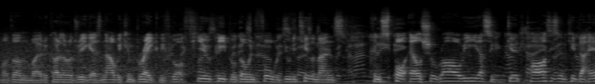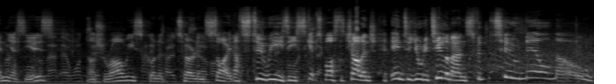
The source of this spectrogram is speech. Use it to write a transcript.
Well done by Ricardo Rodriguez. Now we can break. We've got a few people going forward. Youri Tielemans can spot El Shaarawy. That's a good pass. He's going to keep that in. Yes, he is. El Shaarawy's going to turn inside. That's too easy. Skips past the challenge into Youri Tielemans for 2-0. No.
